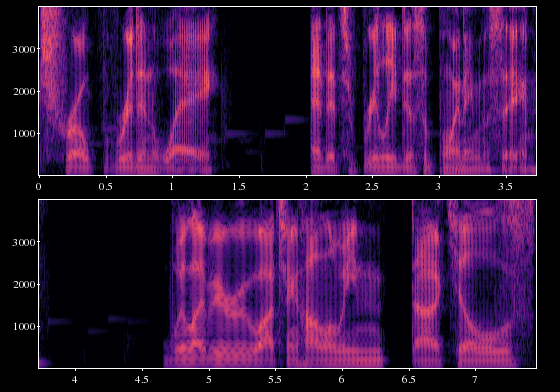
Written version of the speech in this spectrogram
trope ridden way, and it's really disappointing to see. Will I be rewatching Halloween uh, Kills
